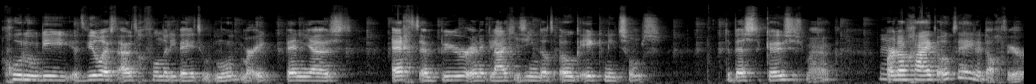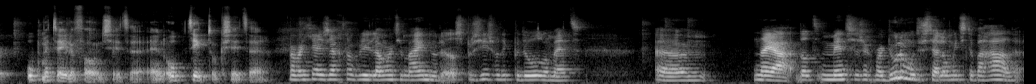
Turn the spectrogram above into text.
goeroe die het wiel heeft uitgevonden, die weet hoe het moet. Maar ik ben juist echt en puur. En ik laat je zien dat ook ik niet soms de beste keuzes maak. Ja. Maar dan ga ik ook de hele dag weer op mijn telefoon zitten en op TikTok zitten. Maar wat jij zegt over die langetermijndoelen, dat is precies wat ik bedoelde met... ehm, nou ja, dat mensen zeg maar doelen moeten stellen om iets te behalen.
